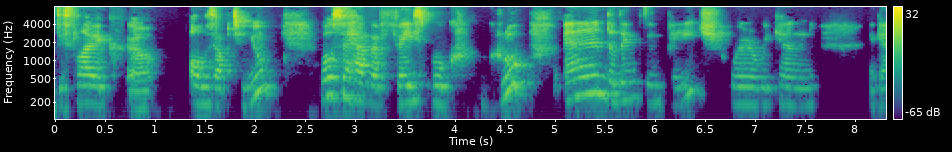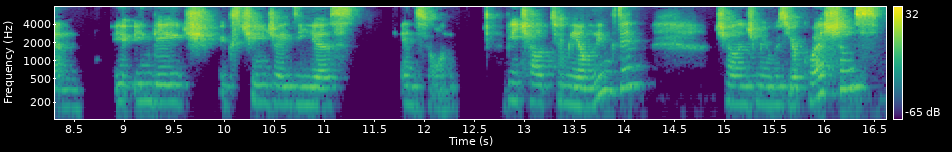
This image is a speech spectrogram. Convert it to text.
dislike, uh, all is up to you. We also have a Facebook group and a LinkedIn page where we can, again, engage, exchange ideas, and so on. Reach out to me on LinkedIn, challenge me with your questions,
